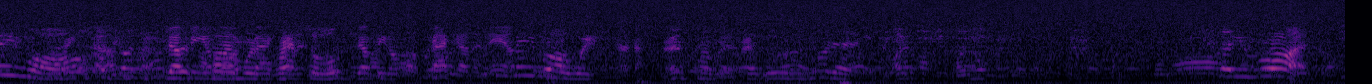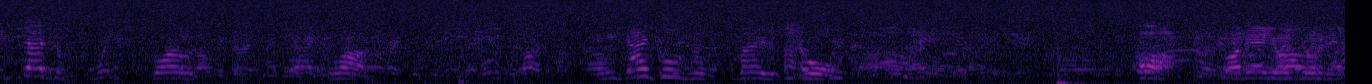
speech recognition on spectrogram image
Meanwhile, we first time we wrestled, it was not a. So you're right. His dad's a weak spineless glove. And his ankles are made of chalk. Oh, oh you're doing it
